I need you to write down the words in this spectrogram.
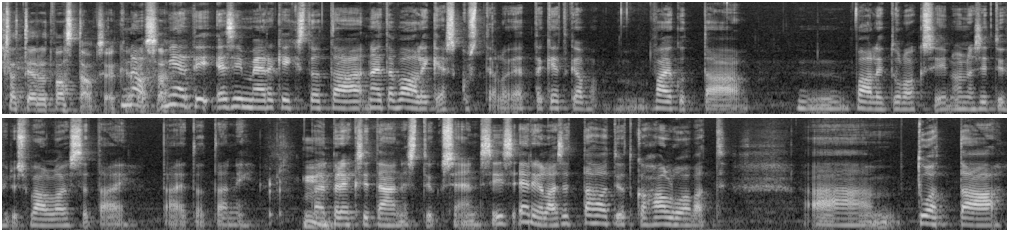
sä tiedät vastauksia No, mieti esimerkiksi tota, näitä vaalikeskusteluja, että ketkä vaikuttaa mm, vaalituloksiin, on ne sitten Yhdysvalloissa tai, tai, tota, niin, mm. tai Brexit-äänestykseen. Siis erilaiset tahot, jotka haluavat ähm, tuottaa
